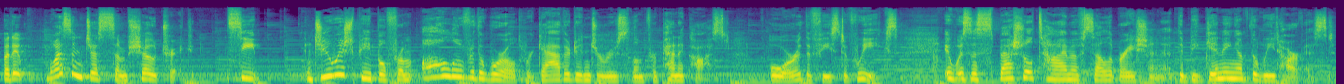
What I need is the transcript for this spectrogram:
But it wasn't just some show trick. See, Jewish people from all over the world were gathered in Jerusalem for Pentecost, or the Feast of Weeks. It was a special time of celebration at the beginning of the wheat harvest.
